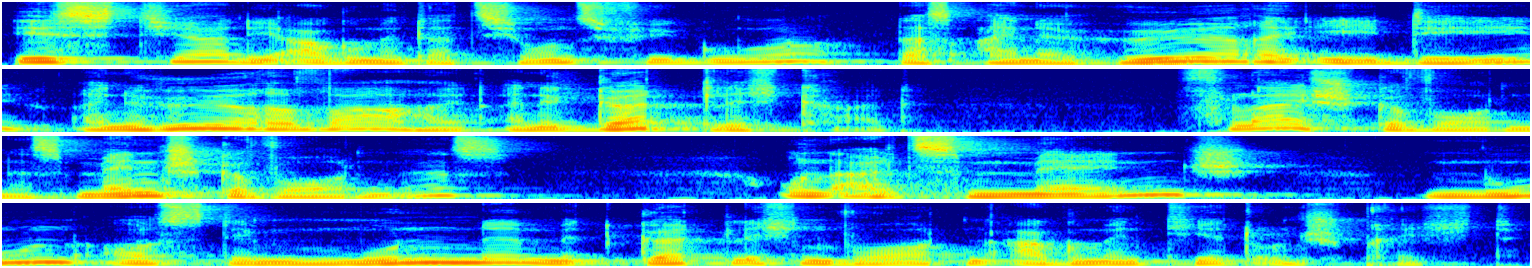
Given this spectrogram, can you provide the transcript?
ist ja die Argumentationsfigur, dass eine höhere Idee, eine höhere Wahrheit, eine Göttlichkeit Fleisch geworden ist, Mensch geworden ist und als Mensch nun aus dem Munde mit göttlichen Worten argumentiert und spricht.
